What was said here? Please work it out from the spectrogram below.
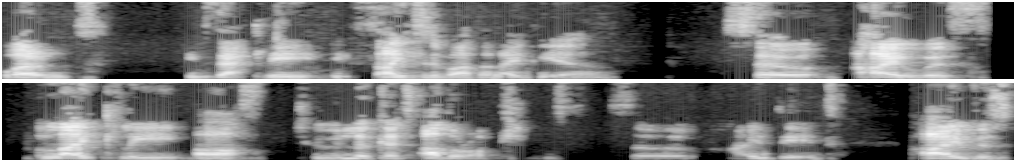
weren't exactly excited about that idea. So I was politely asked to look at other options. So I did. I was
